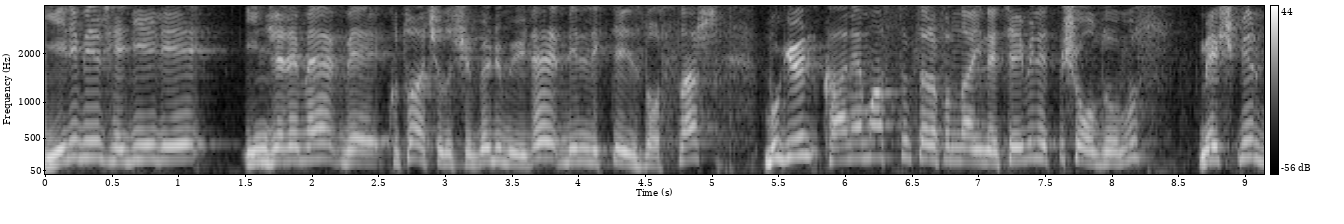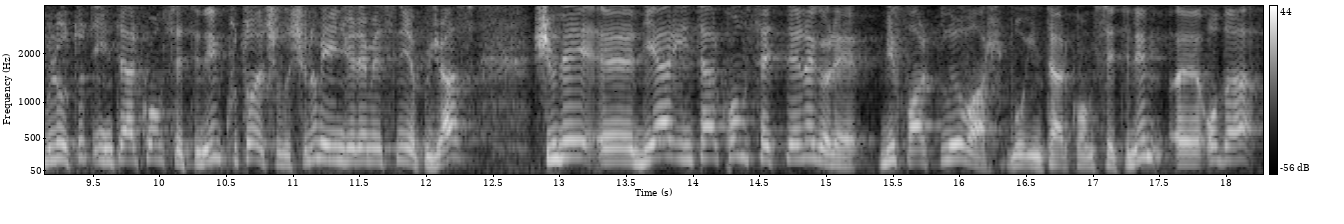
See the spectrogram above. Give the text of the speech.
Yeni bir hediyeli inceleme ve kutu açılışı bölümüyle birlikteyiz dostlar. Bugün KN Master tarafından yine temin etmiş olduğumuz Mesh 1 Bluetooth intercom setinin kutu açılışını ve incelemesini yapacağız. Şimdi e, diğer intercom setlerine göre bir farklılığı var bu intercom setinin. E, o da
